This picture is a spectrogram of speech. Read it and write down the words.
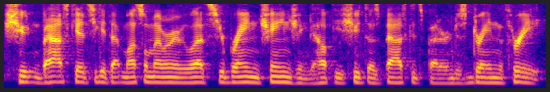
Shooting baskets, you get that muscle memory. Well, that's your brain changing to help you shoot those baskets better and just drain the three.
